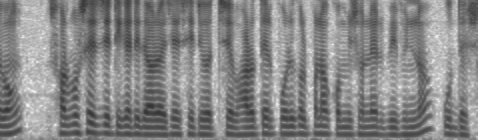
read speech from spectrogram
এবং সর্বশেষ যে টিকাটি দেওয়া রয়েছে সেটি হচ্ছে ভারতের পরিকল্পনা কমিশনের বিভিন্ন উদ্দেশ্য।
